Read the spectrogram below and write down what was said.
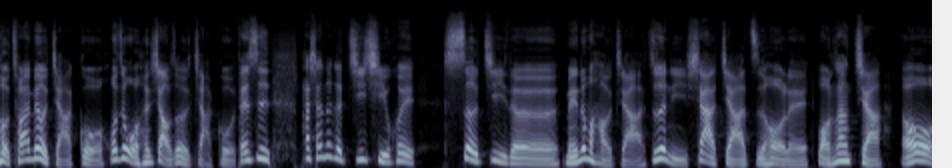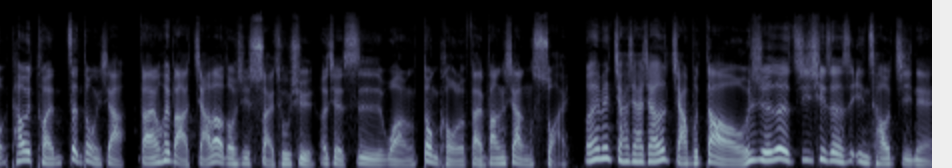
我从来没有夹过，或者我很小的时候有夹过，但是它像那个机器会。设计的没那么好夹，就是你下夹之后嘞，往上夹，然后它会突然震动一下，反而会把夹到的东西甩出去，而且是往洞口的反方向甩。我那边夹夹夹都夹不到，我就觉得这个机器真的是印钞机呢。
